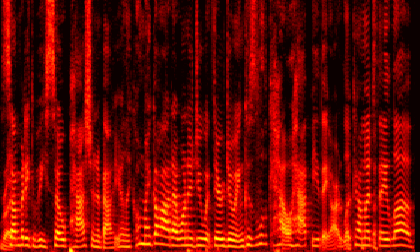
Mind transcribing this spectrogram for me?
right. Somebody could be so passionate about it. You're like, oh my God, I want to do what they're doing because look how happy they are. Look how much they love.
